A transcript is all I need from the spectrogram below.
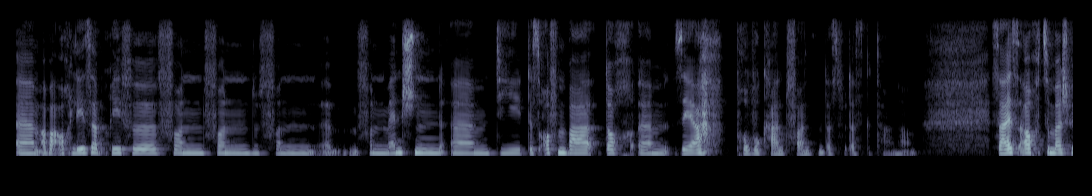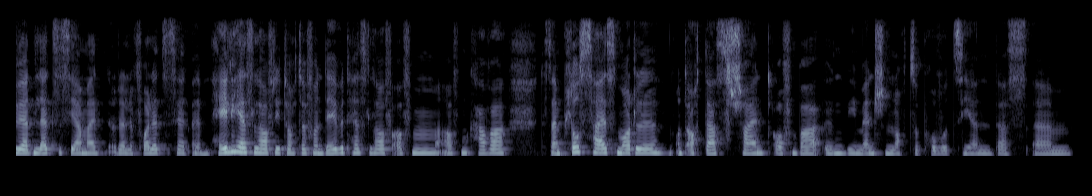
ähm, aber auch Leserbriefe von von von, ähm, von Menschen, ähm, die das offenbar doch, ähm, sehr provokant fanden, dass wir das getan haben. Sei es auch zum Beispiel, wir hatten letztes Jahr mal oder vorletztes Jahr ähm, Hailey Hasselhoff, die Tochter von David Hasselhoff, auf dem, auf dem Cover. Das ist ein Plus-Size-Model und auch das scheint offenbar irgendwie Menschen noch zu provozieren, dass, ähm,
